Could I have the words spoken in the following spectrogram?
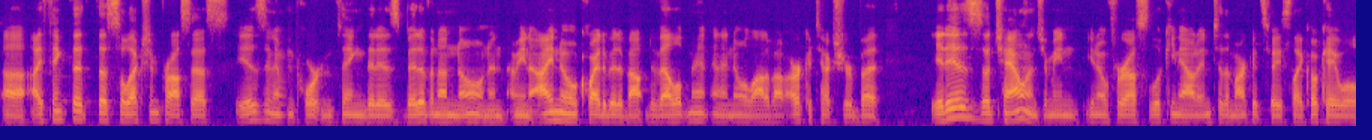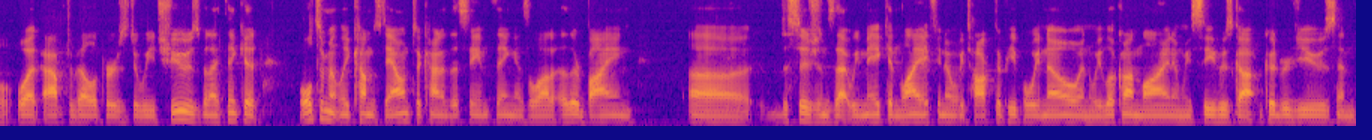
uh, I think that the selection process is an important thing that is a bit of an unknown. And I mean, I know quite a bit about development and I know a lot about architecture, but it is a challenge. I mean, you know, for us looking out into the market space, like, okay, well, what app developers do we choose? But I think it ultimately comes down to kind of the same thing as a lot of other buying uh, decisions that we make in life. You know, we talk to people we know and we look online and we see who's got good reviews and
